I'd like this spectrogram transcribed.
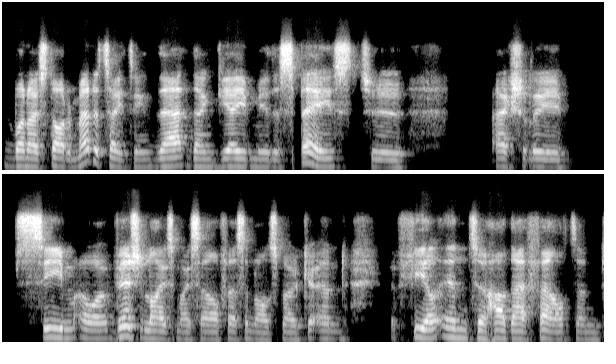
when I started meditating, that then gave me the space to actually see or visualize myself as a non-smoker and feel into how that felt and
